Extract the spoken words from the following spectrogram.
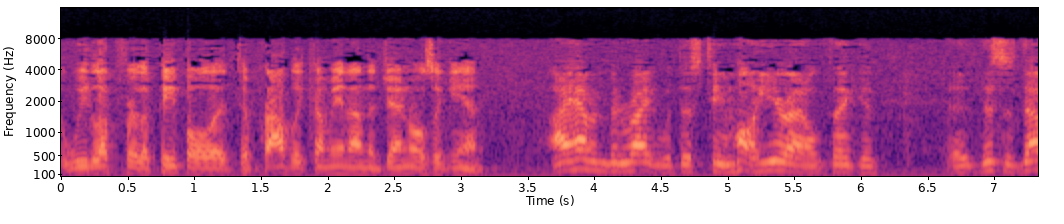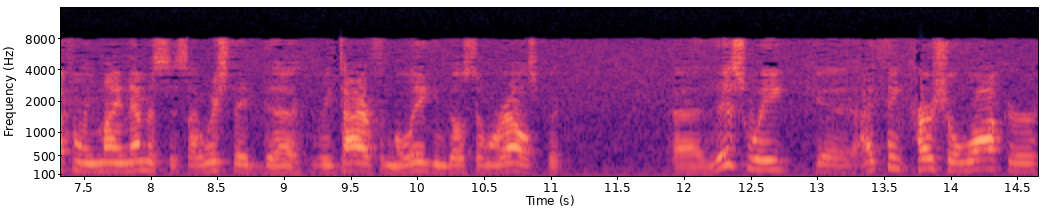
we look for the people to probably come in on the Generals again. I haven't been right with this team all year, I don't think. It, uh, this is definitely my nemesis. I wish they'd uh, retire from the league and go somewhere else. But uh, this week, uh, I think Herschel Walker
